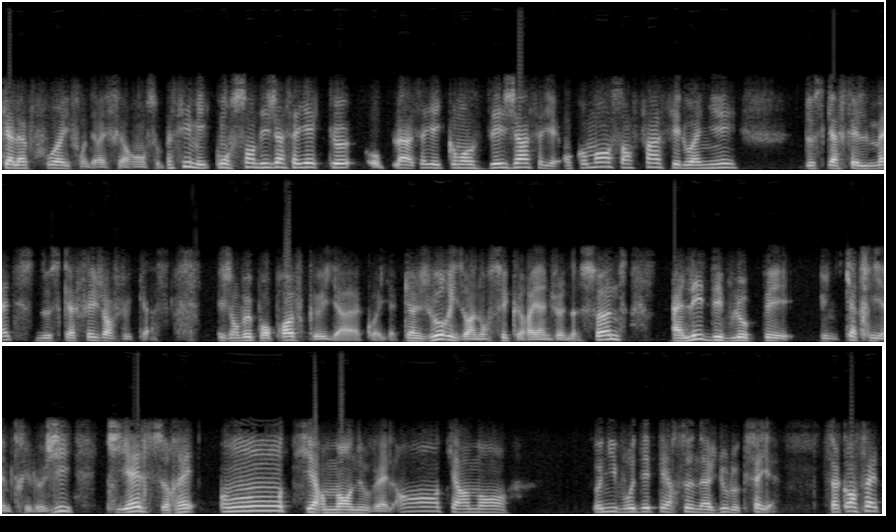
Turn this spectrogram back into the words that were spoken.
qu'à la fois ils font des références au passé, mais qu'on sent déjà, ça y est, que, hop là, ça y est, ils commencent déjà, ça y est, on commence enfin à s'éloigner de ce qu'a fait le Metz, de ce qu'a fait George Lucas. Et j'en veux pour preuve qu'il y a quoi, il y a 15 jours, ils ont annoncé que Ryan Johnson allait développer une quatrième trilogie qui, elle, serait entièrement nouvelle, entièrement au niveau des personnages du look. Ça y est. C'est qu'en fait,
